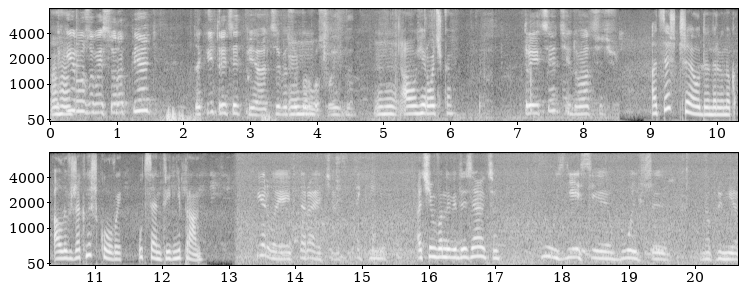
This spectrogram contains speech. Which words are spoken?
Ага. Такий розовий 45, такий 35. Це високорослий йде. Угу. А огірочка? 30 і 20. А це ще один ринок, але вже книжковий у центрі Дніпра. Первая и вторая часть такие. А чим вони відрізняються? Ну, здесь э, больше, например,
